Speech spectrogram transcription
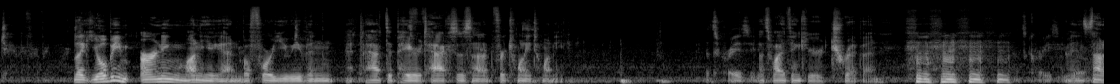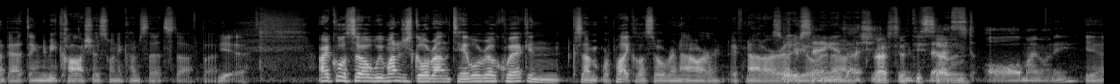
January, February, March. like you'll be earning money again before you even have to pay your taxes on it for 2020. That's crazy. That's why I think you're tripping. That's crazy. I mean, it's not a bad thing to be cautious when it comes to that stuff, but Yeah. All right, cool. So we want to just go around the table real quick, and because we're probably close to over an hour, if not already. So what already you're saying is. I should just 57. invest all my money Yeah.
